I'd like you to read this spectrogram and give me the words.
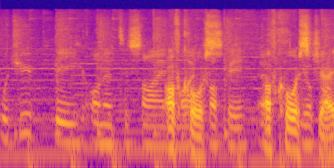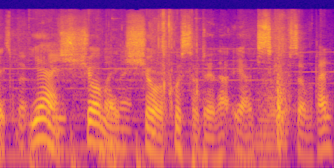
would you be honoured to sign Of course. copy? Of, Of course, your Jake. Book, Yeah, please, sure, mate. Sure, of course I'll do that. Yeah, just get myself a pen.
